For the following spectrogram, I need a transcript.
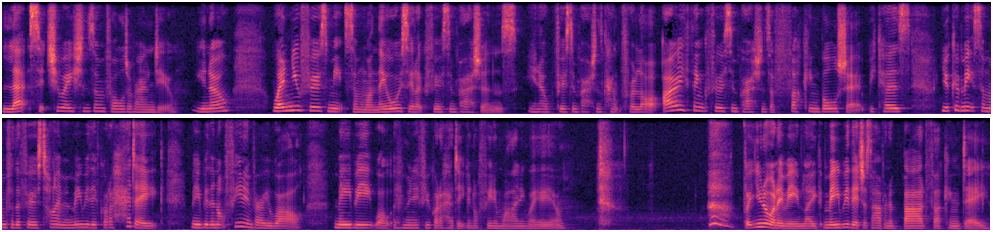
Let situations unfold around you. You know, when you first meet someone, they always say like first impressions, you know, first impressions count for a lot. I think first impressions are fucking bullshit because you could meet someone for the first time and maybe they've got a headache, maybe they're not feeling very well. Maybe, well, I mean, if you've got a headache, you're not feeling well anyway, are you? but you know what I mean. Like maybe they're just having a bad fucking day,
